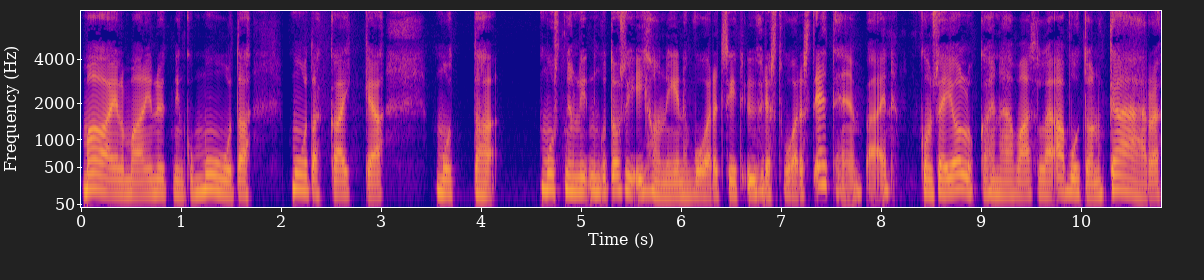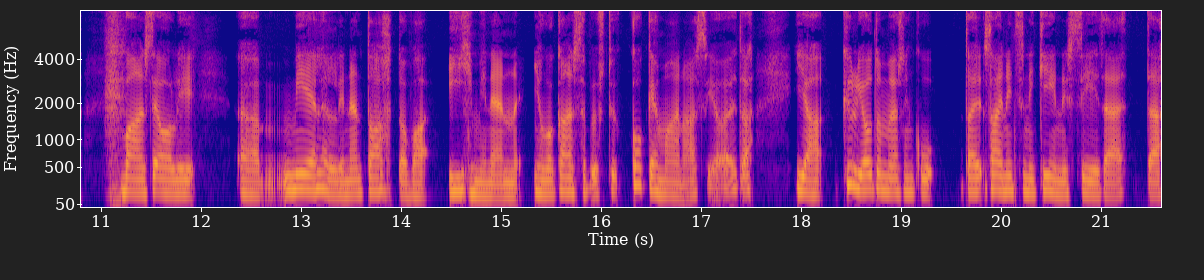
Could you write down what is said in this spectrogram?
maailmaan ja nyt niin kuin muuta, muuta kaikkea. Mutta musta ne oli niin kuin tosi ihania ne vuodet siitä yhdestä vuodesta eteenpäin, kun se ei ollutkaan enää vaan sellainen avuton käärö, vaan se oli ö, mielellinen, tahtova ihminen, jonka kanssa pystyi kokemaan asioita. Ja kyllä joutui myös, niin kuin, tai sain itseni kiinni siitä, että,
